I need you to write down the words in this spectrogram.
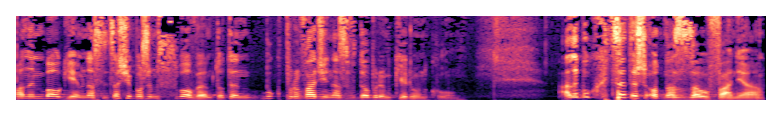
Panem Bogiem, nasyca się Bożym Słowem, to ten Bóg prowadzi nas w dobrym kierunku. Ale Bóg chce też od nas zaufania,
